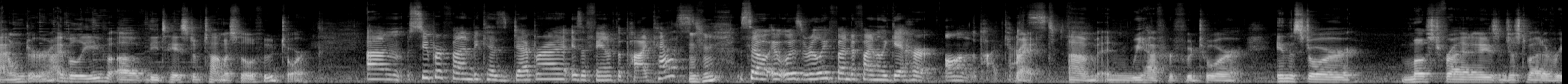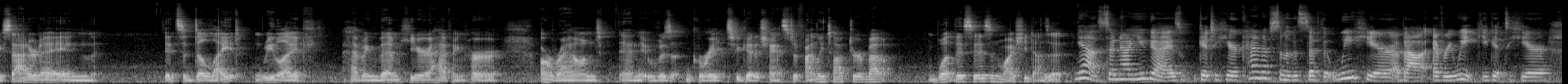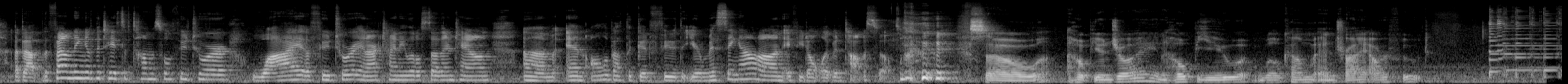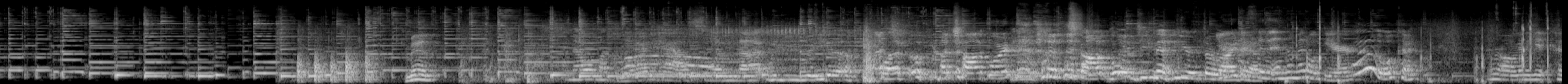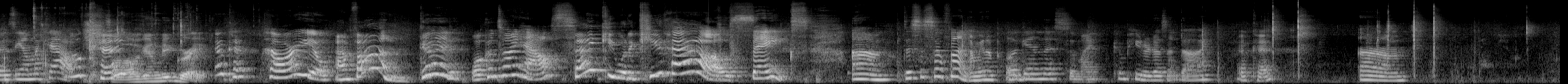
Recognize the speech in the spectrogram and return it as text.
founder, I believe, of the Taste of Thomasville food tour. Um, super fun because Deborah is a fan of the podcast. So it was really fun to finally get her on the podcast. Right. Um, and we have her food tour in the store most Fridays and just about every Saturday, and it's a delight. We like having them here, having her around, and it was great to get a chance to finally talk to her about what this is and why she does it. Yeah, so now you guys get to hear kind of some of the stuff that we hear about every week. You get to hear about the founding of the Taste of Thomasville Food Tour, why a food tour in our tiny little southern town, um, and all about the good food that you're missing out on if you don't live in Thomasville. So I hope you enjoy and I hope you will come and try our food. Man, Now House one night when you read a quote, a chalkboard. chalkboard, you know you're at the White You're House. sit in the middle here. Oh, okay. We're all gonna get cozy on the couch. Okay. it's Okay. all gonna be great. Okay. How are you? I'm fine. Good. Welcome to my house. Thank you. What a cute house. Thanks. Um, this is so fun. I'm gonna plug in this so my computer doesn't die. Okay. Um,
